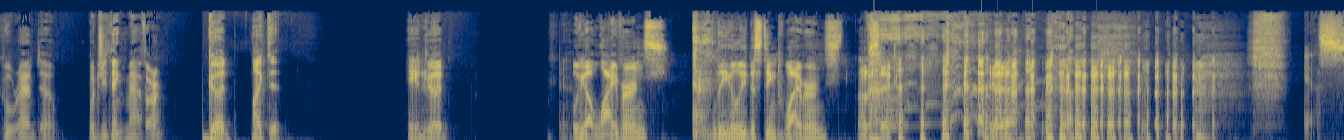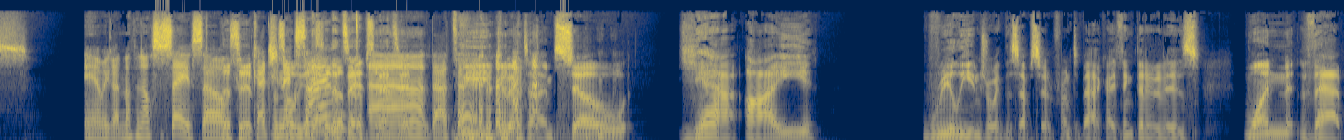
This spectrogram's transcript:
cool, rad, dope. What'd you think, Mathar? Good. Liked it. Hated it. Good. We got wyverns, legally distinct wyverns. That was sick. yeah. Yes. And we got nothing else to say, so That's it. Catch you That's all next we say time. about that episode. That's it. Uh, that's we do have time. So, yeah, I really enjoyed this episode front to back. I think that it is One that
